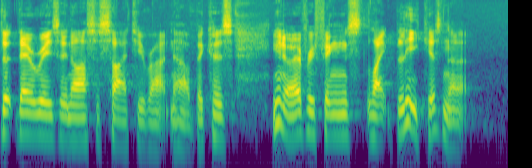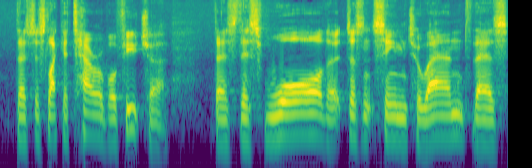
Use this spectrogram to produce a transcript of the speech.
that there is in our society right now, because, you know, everything's like bleak, isn't it? There's just like a terrible future. There's this war that doesn't seem to end. There's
